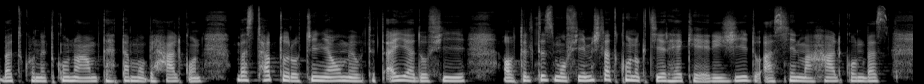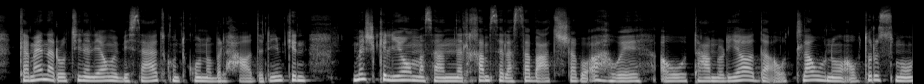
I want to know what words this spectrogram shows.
بدكم تكونوا عم تهتموا بحالكم؟ بس تحطوا روتين يومي وتتقيدوا فيه أو تلتزموا فيه مش لتكونوا كتير هيك rigid وقاسيين مع حالكم بس كمان الروتين اليومي بيساعدكم تكونوا بالحاضر. يمكن مش كل يوم مثلا من الخمسة للسبعة تشربوا قهوة أو تعملوا رياضة أو تلونوا أو ترسموا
